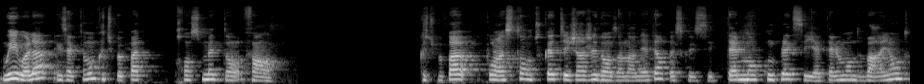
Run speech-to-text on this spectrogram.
Oui, voilà, exactement, que tu peux pas transmettre dans, enfin, que tu peux pas, pour l'instant en tout cas, télécharger dans un ordinateur parce que c'est tellement complexe et il y a tellement de variantes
